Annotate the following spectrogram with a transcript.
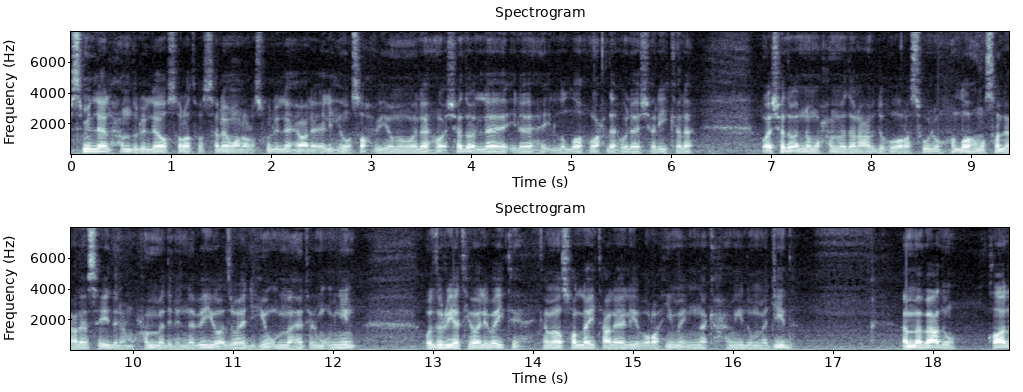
بسم الله الحمد لله والصلاة والسلام على رسول الله وعلى آله وصحبه ومن والاه وأشهد أن لا إله إلا الله وحده لا شريك له وأشهد أن محمدا عبده ورسوله. اللهم صل على سيدنا محمد النبي وأزواجه أمهات المؤمنين وذريته وآل بيته كما صليت على آل إبراهيم إنك حميد مجيد. أما بعد قال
